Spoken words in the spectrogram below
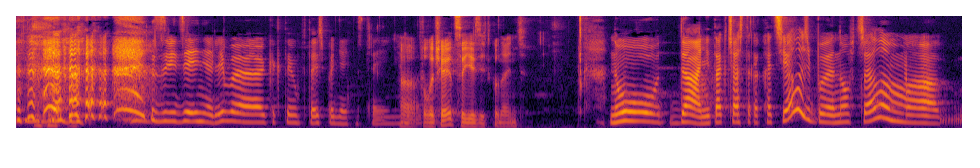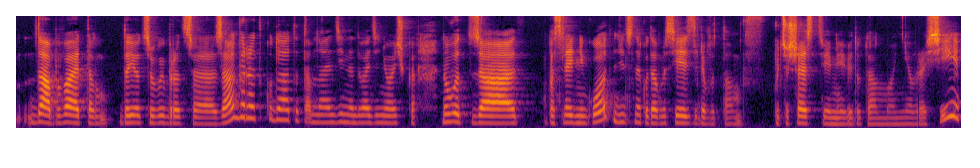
из заведения, либо как-то ему пытаюсь поднять настроение. А, получается ездить куда-нибудь? Ну, да, не так часто, как хотелось бы, но в целом, а, да, бывает там, удается выбраться за город куда-то, там на один, на два денечка. Ну вот за последний год, единственное, куда мы съездили вот там в путешествие, имею в виду там не в России,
